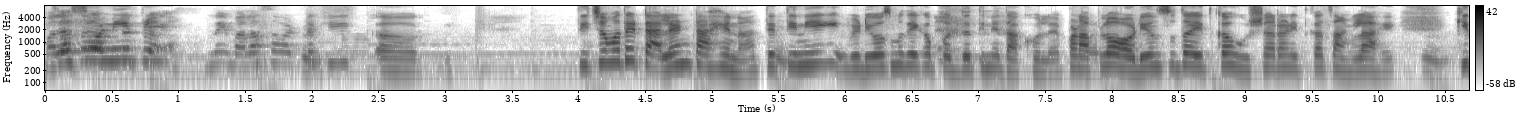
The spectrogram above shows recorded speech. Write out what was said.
मला असं जसं मी नाही मला असं वाटतं की तिच्यामध्ये टॅलेंट आहे ना ते तिने व्हिडिओजमध्ये एका पद्धतीने दाखवलंय. पण आपला ऑडियन्स सुद्धा इतका हुशार आणि इतका चांगला आहे. की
